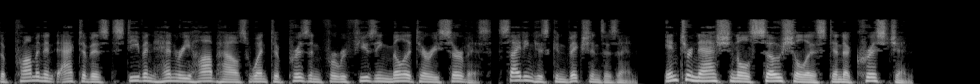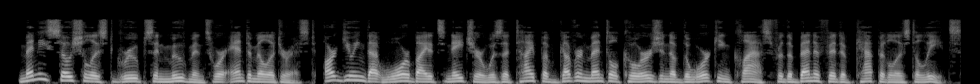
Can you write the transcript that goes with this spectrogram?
The prominent activist Stephen Henry Hobhouse went to prison for refusing military service, citing his convictions as an international socialist and a Christian. Many socialist groups and movements were antimilitarist, arguing that war by its nature was a type of governmental coercion of the working class for the benefit of capitalist elites.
